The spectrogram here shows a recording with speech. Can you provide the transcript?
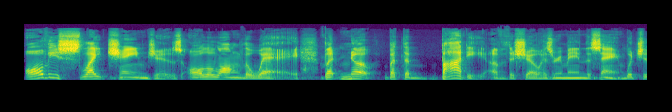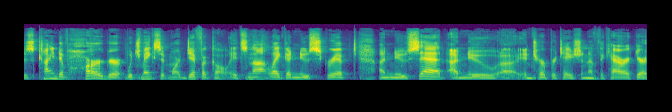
all these slight changes all along the way, but no, but the body of the show has remained the same, which is kind of harder, which makes it more difficult. It's not like a new script, a new set, a new uh, interpretation of the character.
